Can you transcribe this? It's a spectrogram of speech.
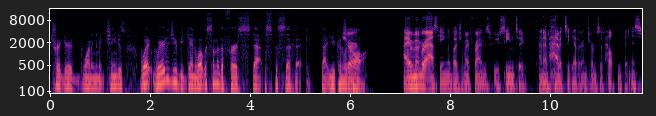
triggered wanting to make changes. What where did you begin? What was some of the first steps specific that you can Sure. recall? I remember asking a bunch of my friends who seemed to kind of have it together in terms of health and fitness.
